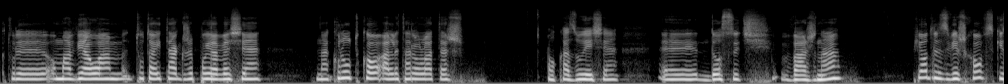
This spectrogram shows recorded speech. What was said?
który omawiałam, tutaj także pojawia się na krótko, ale ta rola też okazuje się e, dosyć ważna. Piotr Zwierzchowski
